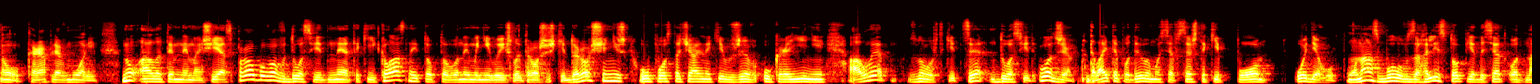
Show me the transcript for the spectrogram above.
ну крапля в морі. Ну але тим не менш, я спробував. Досвід не такий класний, тобто вони мені вийшли трошечки дорожче ніж у постачальників вже в Україні. Але знову ж таки, це досвід. Отже, давайте подивимося, все ж таки по. Одягу у нас було взагалі 151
